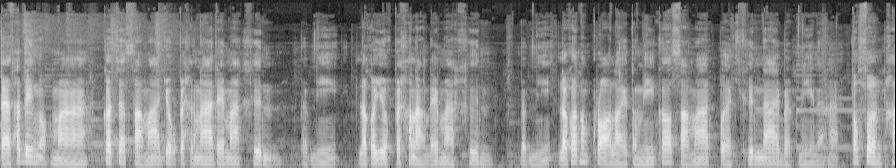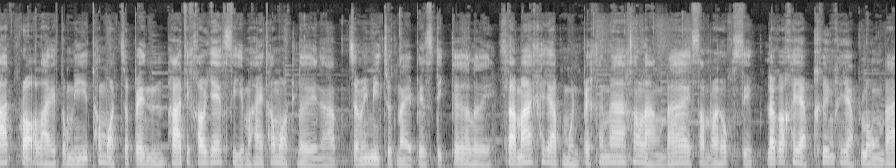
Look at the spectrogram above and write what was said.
แต่ถ้าดึงออกมาก็จะสามารถโยกไปข้างหน้าได้มากขึ้น แบบนี้แล้วก็โยกไปข้างหลังได้มากขึ้น แบบนี้ แล้วก็ต้องเกราะไหล่ตรงนี้ก็สามารถเปิดขึ้นได้แบบนี้นะฮะตรงส่วนพาร์ทเกราะไหล่ตรงนี้ทั้งหมดจะเป็นพาร์ทที่เขาแยกสีมาให้ทั้งหมดเลยนะครับจะไม่มีจุดไหนเป็นสติกเกอร์เลย สามารถขยับหมุนไปข้างหน้าข้างหลังได้ 360 แล้วก็ขยับขึ้นขยับลงได้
